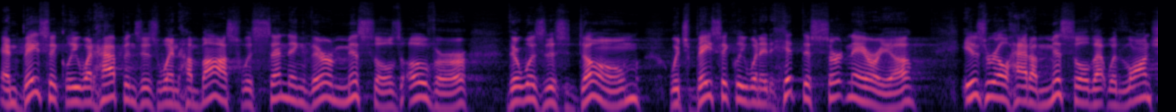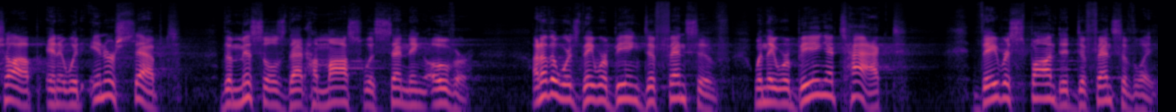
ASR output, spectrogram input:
And basically, what happens is when Hamas was sending their missiles over, there was this dome, which basically, when it hit this certain area, Israel had a missile that would launch up and it would intercept the missiles that Hamas was sending over. In other words, they were being defensive. When they were being attacked, they responded defensively.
